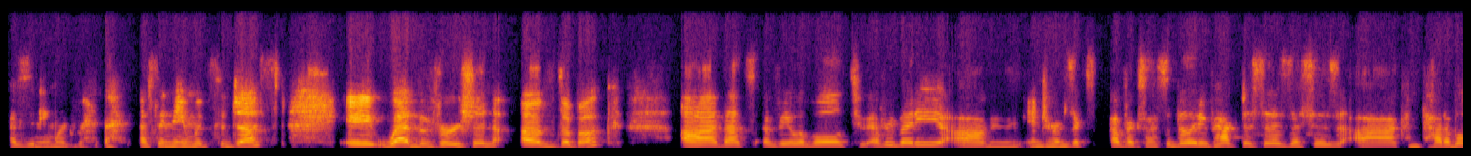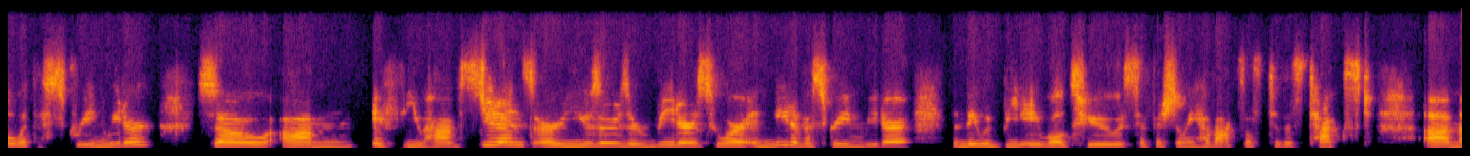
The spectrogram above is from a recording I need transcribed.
as the name would as the name would suggest, a web version of the book uh, that's available to everybody. Um, in terms of accessibility practices, this is uh, compatible with a screen reader. So um, if you have students or users or readers who are in need of a screen reader, then they would be able to sufficiently have access to this text um,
